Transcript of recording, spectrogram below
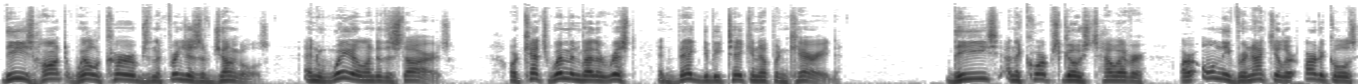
These haunt well curbs in the fringes of jungles, and wail under the stars, or catch women by the wrist and beg to be taken up and carried. These and the corpse ghosts, however, are only vernacular articles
